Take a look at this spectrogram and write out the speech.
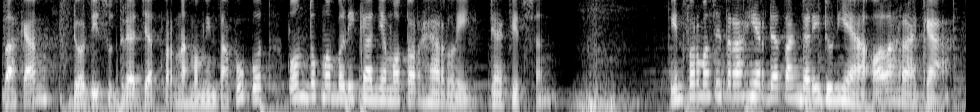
Bahkan, Dodi Sudrajat pernah meminta Puput untuk membelikannya motor Harley Davidson. Informasi terakhir datang dari dunia olahraga.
